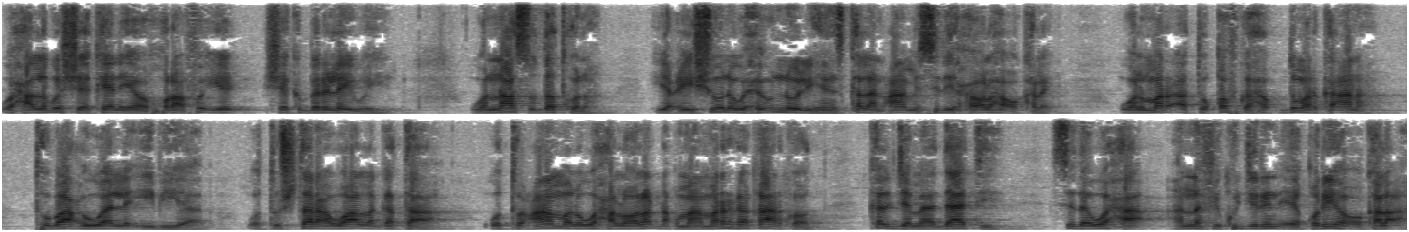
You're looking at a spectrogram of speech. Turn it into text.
waxaa lagu sheekeynayaa khuraafo iyo sheeko bereley weeye wannaasu dadkuna yaciishuuna waxay u nool yihiin kal ancaami sidii xoolaha oo kale. Walmar-atu qofka dumarka ana tubaacu waa la iibiyaa wa tushtaraa waa la gataa wa tucaamalu waxaa loola dhaqmaa mararka qaarkood kal jamaadaati sida waxa aan nafi ku jirin ee qoryaha oo kale ah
